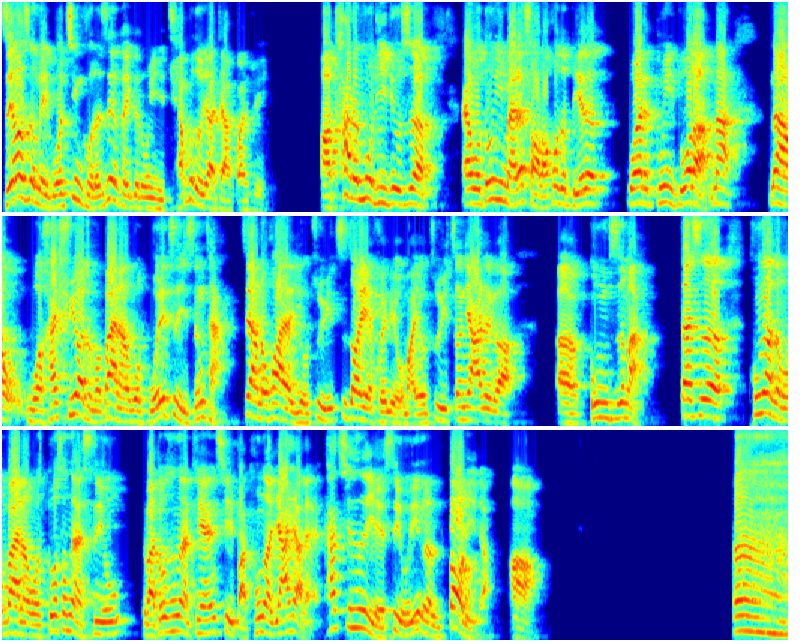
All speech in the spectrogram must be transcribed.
只要是美国进口的任何一个东西，全部都要加关税啊。他的目的就是，哎，我东西买的少了，或者别的国外的东西多了，那那我还需要怎么办呢？我国内自己生产，这样的话有助于制造业回流嘛，有助于增加这个呃工资嘛。但是通胀怎么办呢？我多生产石油，对吧？多生产天然气，把通胀压下来，它其实也是有一定的道理的啊。嗯，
